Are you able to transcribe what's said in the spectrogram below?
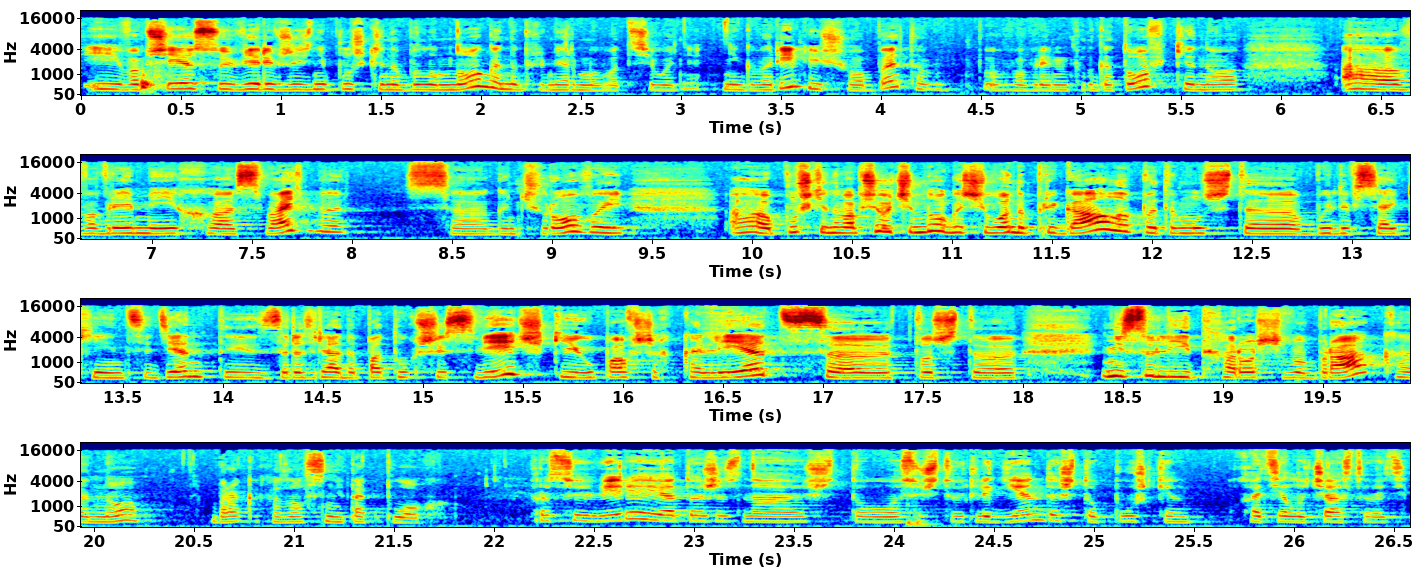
И вообще суеверий в жизни Пушкина было много. Например, мы вот сегодня не говорили еще об этом во время подготовки, но а, во время их а, свадьбы с Гончаровой а, Пушкина вообще очень много чего напрягало, потому что были всякие инциденты из разряда потухшей свечки, упавших колец, а, то, что не сулит хорошего брака, но брак оказался не так плох. Про суеверие я тоже знаю, что существует легенда, что Пушкин хотел участвовать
